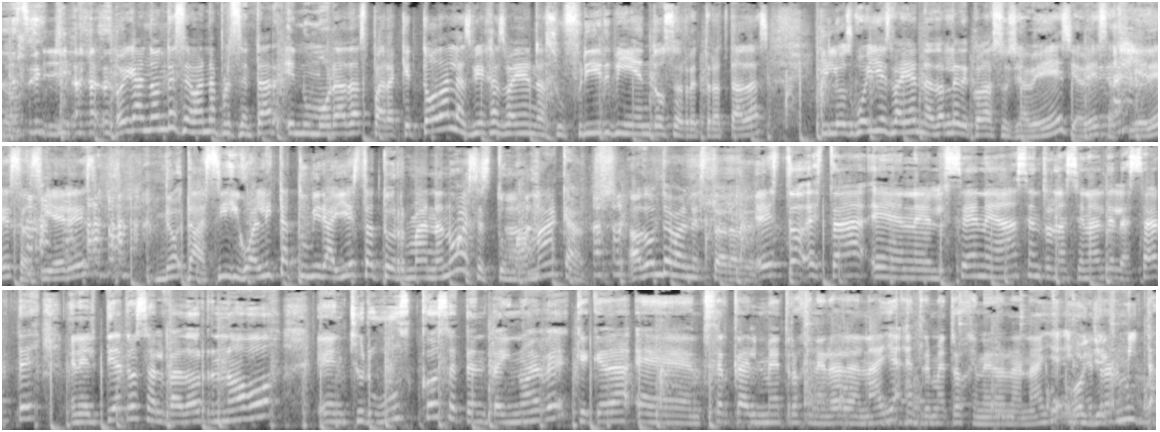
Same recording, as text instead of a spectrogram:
¿no? Sí, claro. Oigan, ¿dónde se van a presentar enhumoradas para que todas las viejas vayan a sufrir viéndose retratadas y los güeyes vayan a darle de codazos? Ya ves, ya ves, así eres, así eres. No, así, igualita tú, mira, ahí está tu hermana, no, esa es tu mamá, ca. ¿A dónde van a estar? A ver. Esto está en el CNA, Centro Nacional de las Artes, en el Teatro Salvador Novo, en Churubusco 79, que queda en- cerca del Metro General Anaya, entre Metro General Anaya y Metro Ermita.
